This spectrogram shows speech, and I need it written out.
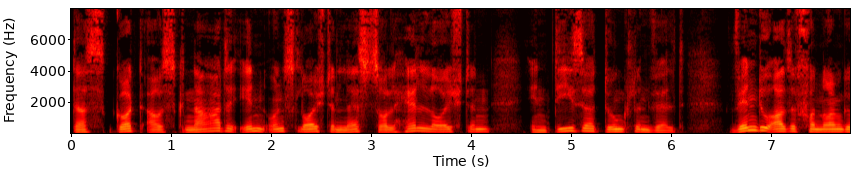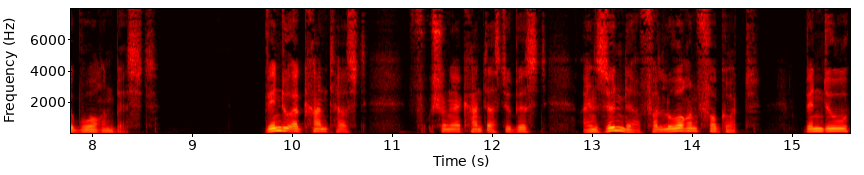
das Gott aus Gnade in uns leuchten lässt, soll hell leuchten in dieser dunklen Welt. Wenn du also von neuem geboren bist, wenn du erkannt hast, schon erkannt hast, du bist ein Sünder, verloren vor Gott, wenn du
